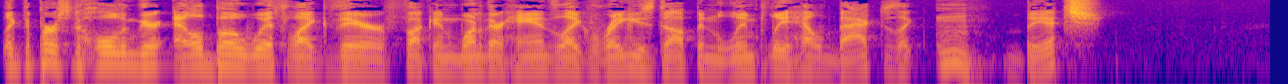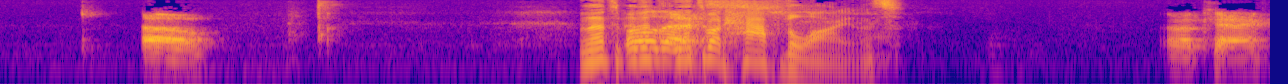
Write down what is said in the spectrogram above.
like the person holding their elbow with like their fucking one of their hands like raised up and limply held back just like mm, bitch. Oh, and that's, Well, that's that's about half the lines. Okay.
